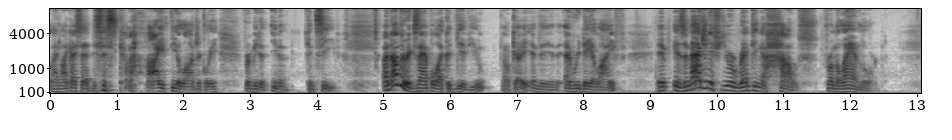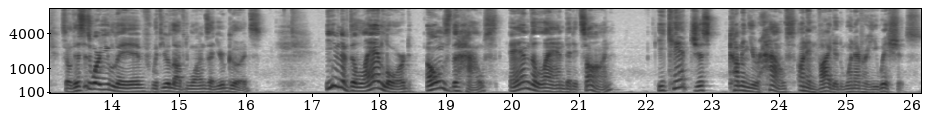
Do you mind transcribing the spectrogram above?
and like I said, this is kind of high theologically for me to even conceive. Another example I could give you, okay, in the everyday life, is imagine if you're renting a house from a landlord. So this is where you live with your loved ones and your goods. Even if the landlord owns the house and the land that it's on, he can't just come in your house uninvited whenever he wishes.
